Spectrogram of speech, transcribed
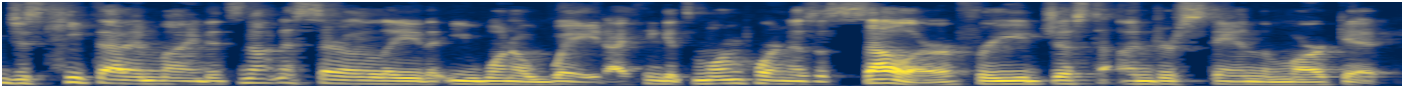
just keep that in mind it's not necessarily that you want to wait i think it's more important as a seller for you just to understand the market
